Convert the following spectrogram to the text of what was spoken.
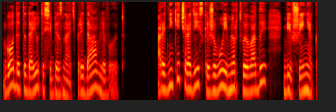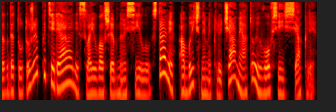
Годы-то дают о себе знать, придавливают. А родники чародейской живой и мертвой воды, бившие некогда тут, уже потеряли свою волшебную силу, стали обычными ключами, а то и вовсе иссякли.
